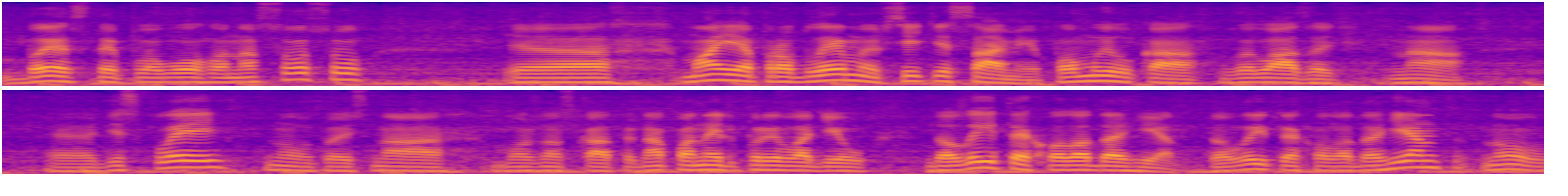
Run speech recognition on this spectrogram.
Без теплового насосу. Е, Має проблеми всі ті самі. Помилка вилазить на дисплей, ну, тобто на, можна сказати, на панель приладів долийте холодоген. Долийте холодоген. Ну,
